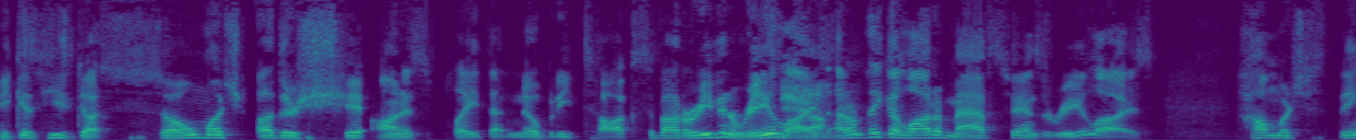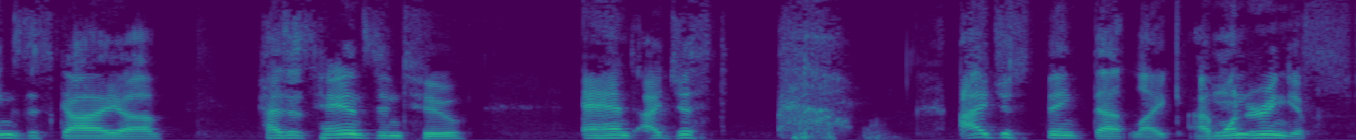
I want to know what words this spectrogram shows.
because he's got so much other shit on his plate that nobody talks about or even realize. Yeah. I don't think a lot of Mavs fans realize how much things this guy uh, has his hands into, and I just, I just think that like I'm wondering if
